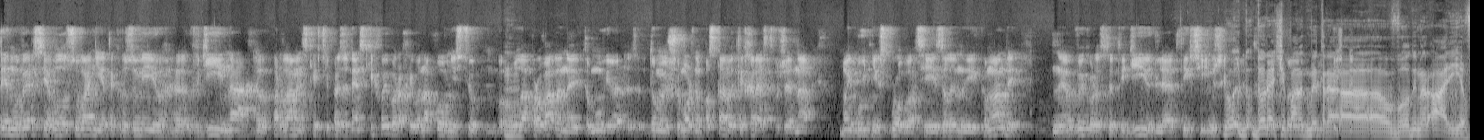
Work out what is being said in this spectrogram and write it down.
Демо-версія голосування, я так розумію, е, в дії на парламентських чи президентських виборах, і вона повністю була провалена. І тому я думаю, що можна поставити хрест вже на майбутніх спробах цієї зеленої команди використати дію для тих чи інших Ну, до, до речі, пане Дмитре, Володимир Ар'єв,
